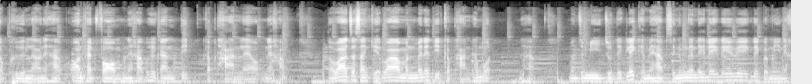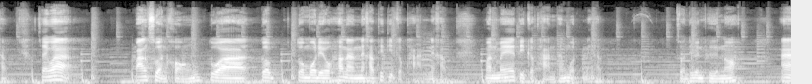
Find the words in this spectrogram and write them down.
กับพื้นแล้วนะครับ on platform นะครับก็คือการติดกับฐานแล้วนะครับ แต่ว่าจะสังเกตว่ามันไม่ได้ติดกับฐานทั้งหมดนะครับ มันจะมีจุดเล็กๆเห็นไหมครับสีน้ำเงินเล็กๆเล็กๆแบบนี้นะครับ แสดงว่า บางส่วนของตัวตัวตัวโมเดลเท่านั้นนะครับที่ติดกับฐานนะครับ มันไม่ได้ติดกับฐานทั้งหมดนะครับ ส่วนที่เป็นพื้นเนาะอ่า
